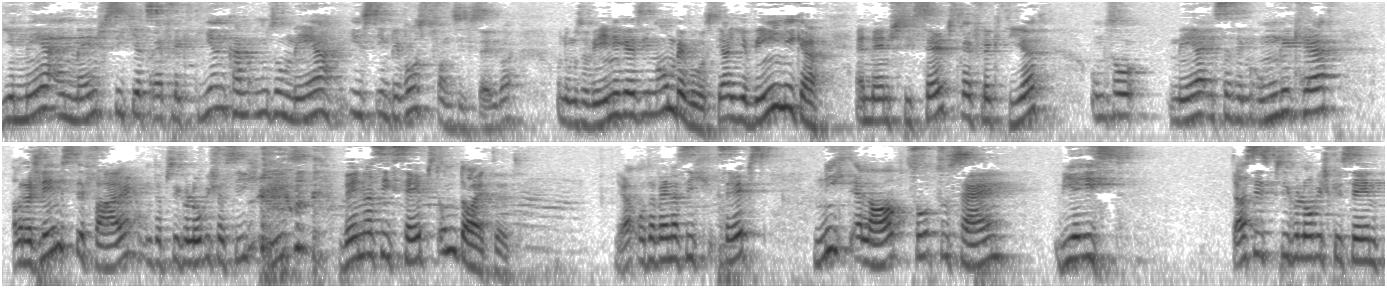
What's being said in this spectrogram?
Je mehr ein Mensch sich jetzt reflektieren kann, umso mehr ist ihm bewusst von sich selber und umso weniger ist ihm unbewusst. Ja, je weniger ein Mensch sich selbst reflektiert, umso mehr ist das eben umgekehrt aber der schlimmste Fall unter psychologischer Sicht ist, wenn er sich selbst umdeutet. Ja, oder wenn er sich selbst nicht erlaubt, so zu sein, wie er ist. Das ist psychologisch gesehen,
